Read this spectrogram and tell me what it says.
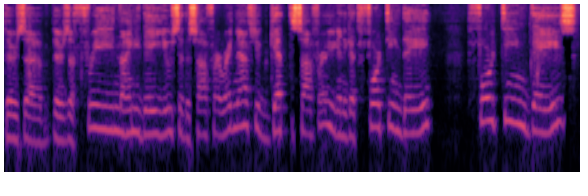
there's a there's a free 90 day use of the software. Right now if you get the software you're going to get 14 day 14 days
